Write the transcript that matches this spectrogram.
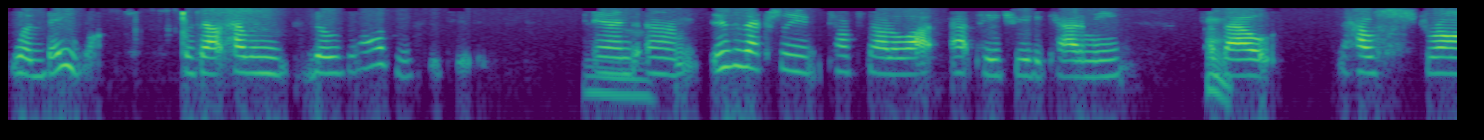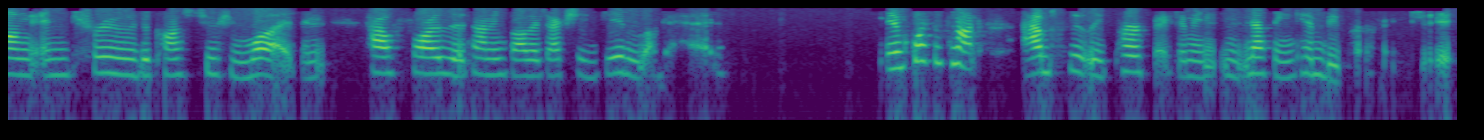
what they want without having those laws instituted. Yeah. And um, this is actually talked about a lot at Patriot Academy hmm. about how strong and true the Constitution was and how far the Founding Fathers actually did look ahead and of course it's not absolutely perfect. I mean, nothing can be perfect. It,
